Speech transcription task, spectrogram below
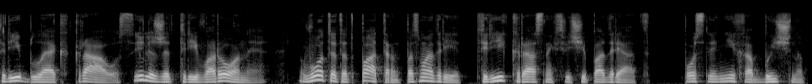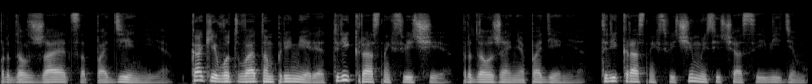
Three Black Crows или же Три Вороны. Вот этот паттерн, посмотри, три красных свечи подряд. После них обычно продолжается падение. Как и вот в этом примере. Три красных свечи. Продолжение падения. Три красных свечи мы сейчас и видим.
